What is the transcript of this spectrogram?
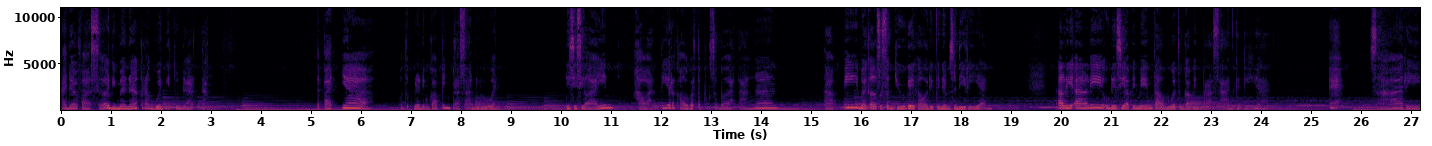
Ada fase di mana keraguan itu datang Tepatnya untuk berani ungkapin perasaan duluan. Di sisi lain, khawatir kalau bertepuk sebelah tangan, tapi bakal sesek juga kalau dipendam sendirian. Ali-ali udah siapin mental buat ungkapin perasaan ke dia. Eh, sehari,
